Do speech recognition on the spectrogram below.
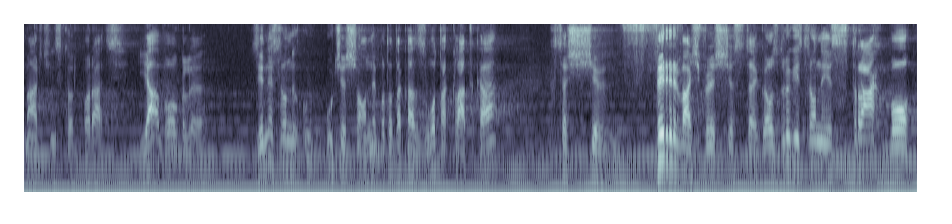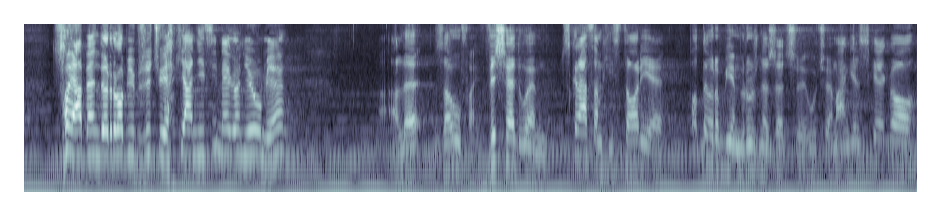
Marcin z korporacji. Ja w ogóle z jednej strony ucieszony, bo to taka złota klatka, chcesz się wyrwać wreszcie z tego, z drugiej strony jest strach, bo co ja będę robił w życiu, jak ja nic innego nie umiem? ale zaufaj. Wyszedłem, skracam historię, potem robiłem różne rzeczy. Uczyłem angielskiego,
